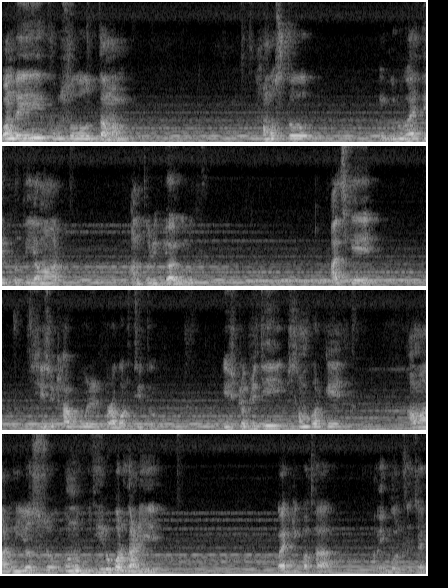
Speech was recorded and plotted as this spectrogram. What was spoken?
বন্দে পুরুষোত্তমম। সমস্ত গুরু ভাইদের প্রতি আমার আন্তরিক জয়গুরু। আজকে শিশু ঠাকুরের প্রবর্তিত ইষ্টভৃতি সম্পর্কে আমার নিজস্ব অনুভূতির উপর দাঁড়িয়ে কয়েকটি কথা আমি বলতে চাই।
